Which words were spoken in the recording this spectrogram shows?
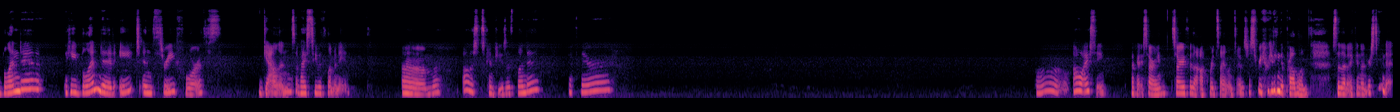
blended he blended eight and three fourths gallons of iced tea with lemonade. Um, oh, this is confuses blended. If there, oh, oh, I see. Okay, sorry. Sorry for the awkward silence. I was just rereading the problem so that I can understand it.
